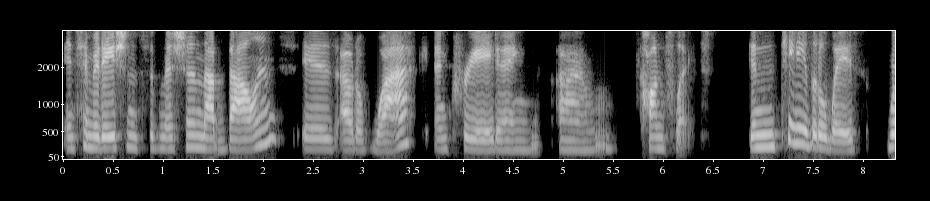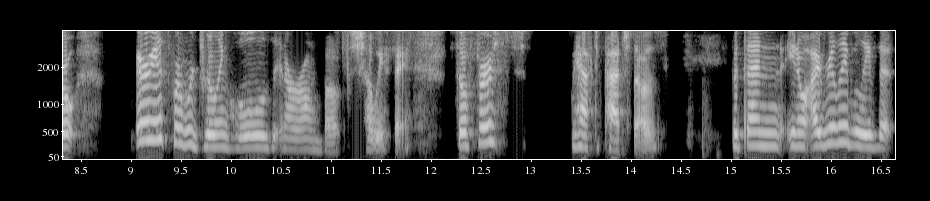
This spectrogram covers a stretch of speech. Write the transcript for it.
intimidation submission that balance is out of whack and creating um, conflict in teeny little ways. Where areas where we're drilling holes in our own boats shall we say. So first we have to patch those. But then, you know, I really believe that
